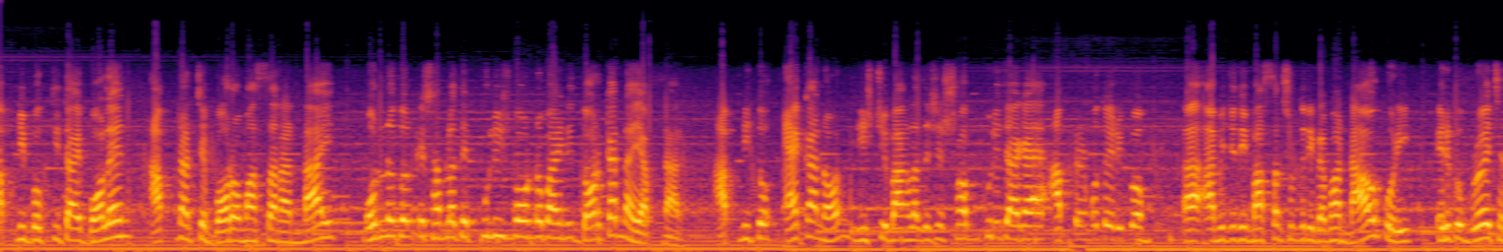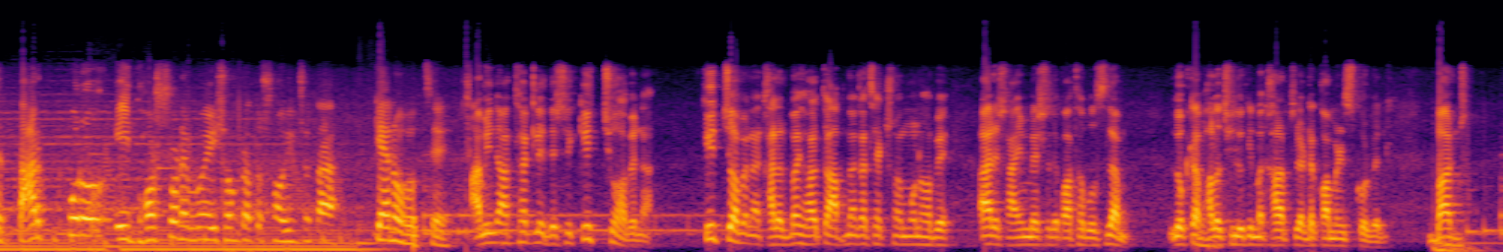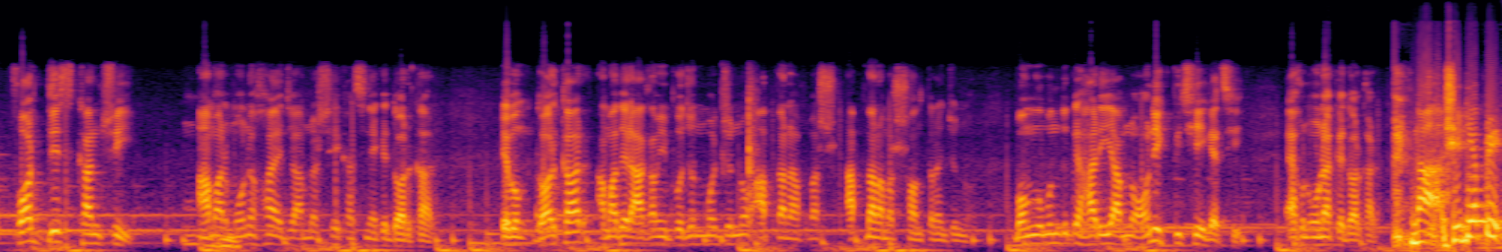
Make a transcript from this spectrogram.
আপনি বক্তৃতায় বলেন, আপনার চেয়ে বড় মাস্তানার নাই, অন্য দলকে সামলাতে পুলিশ বা অন্য বাহিনীর দরকার নাই আপনার। আপনি তো একা নন, নিশ্চয়ই বাংলাদেশের সবগুলি জায়গায় আপনার মতো এরকম আমি যদি মাস্তান শব্দটি ব্যবহার নাও করি, এরকম রয়েছে, তারপরও এই ধর্ষণ এবং এই সংক্রান্ত সহিংসতা কেন হচ্ছে? আমি না থাকলে দেশে কিচ্ছু হবে না। কিচ্ছু হবে না। খালেদ ভাই, হয়তো আপনার কাছে একসময় মনে হবে, আরে শাহিম ভাইয়ের সাথে কথা বলছিলাম, লোকটা ভালো ছিল কিংবা খারাপ ছিল, একটা কমেন্টস করবেন। বাট ফর দিস কান্ট্রি আমার মনে হয় যে আমরা শেখ হাসিনাকে দরকার। এবং দরকার আমাদের আগামী প্রজন্মের জন্য আপনার আপনার আপনার আমার সন্তানের জন্য। বঙ্গবন্ধুকে হারিয়ে আমরা অনেক পিছিয়ে গেছি। এখন ওনাকে দরকার। না সেটি আপনি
